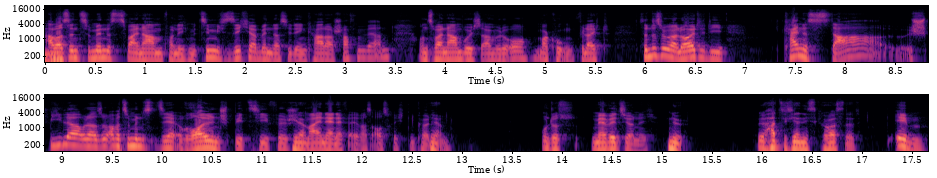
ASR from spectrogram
Aber es sind zumindest zwei Namen, von denen ich mir ziemlich sicher bin, dass sie den Kader schaffen werden. Und zwei Namen, wo ich sagen würde, oh, mal gucken. Vielleicht sind es sogar Leute, die keine Star-Spieler oder so, aber zumindest sehr rollenspezifisch Ja. mal in der NFL was ausrichten können. Ja. Und das, mehr will's ja nicht. Nö. Hat sich ja nichts gekostet. Eben.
